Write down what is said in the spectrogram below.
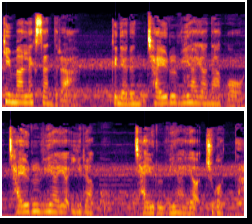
김 알렉산드라, 그녀는 자유를 위하여 나고 자유를 위하여 일하고 자유를 위하여 죽었다.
